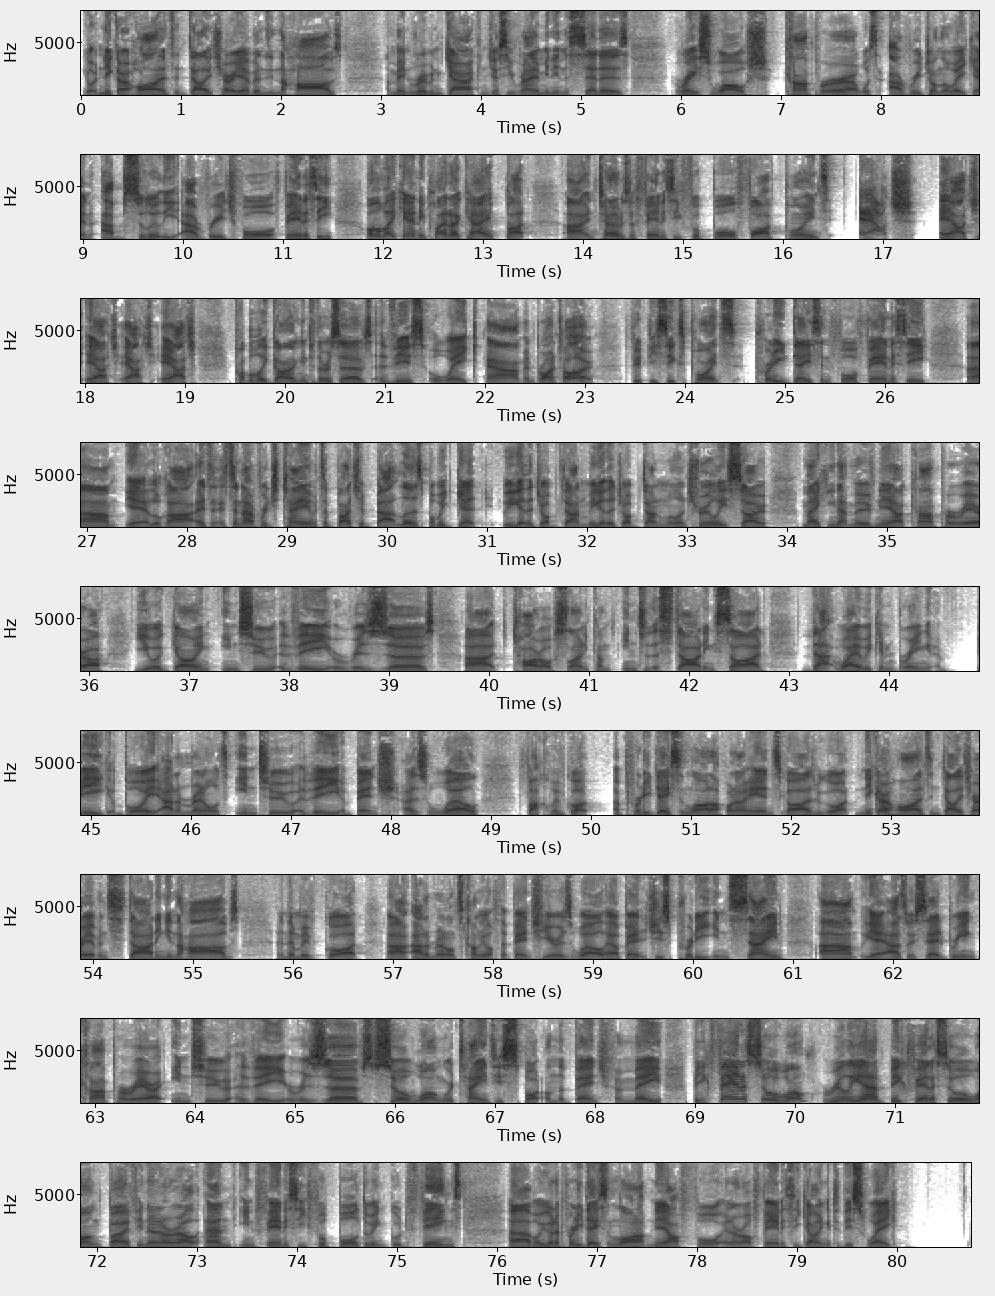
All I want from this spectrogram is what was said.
You got Nicho Hynes and Daly Cherry Evans in the halves. I mean, Reuben Garrick and Jesse Ramien in the centres. Reece Walsh, Khan Pereira was average on the weekend. Absolutely average for fantasy. On the weekend, he played okay, but uh, in terms of fantasy football, five points, ouch. Ouch, ouch, ouch, ouch. Probably going into the reserves this week. Um, and Brian To'o, 56 points, pretty decent for fantasy. Um, yeah, look, uh, it's, it's an average team. It's a bunch of battlers, but we get we get the job done. We get the job done well and truly. So making that move now, Khan Pereira, you are going into the reserves. Uh, Tyrell Sloan comes into the starting side. That way we can bring big boy Adam Reynolds into the bench as well. Fuck, we've got a pretty decent lineup on our hands, guys. We've got Nicho Hynes and Daly Cherry Evans starting in the halves. And then we've got uh, Adam Reynolds coming off the bench here as well. Our bench is pretty insane. Um, yeah, as we said, bringing Khan Pereira into the reserves. Siua Wong retains his spot on the bench for me. Big fan of Siua Wong. Really am. Big fan of Siua Wong, both in NRL and in fantasy football, doing good things. Uh, but we've got a pretty decent lineup now for NRL fantasy going into this week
